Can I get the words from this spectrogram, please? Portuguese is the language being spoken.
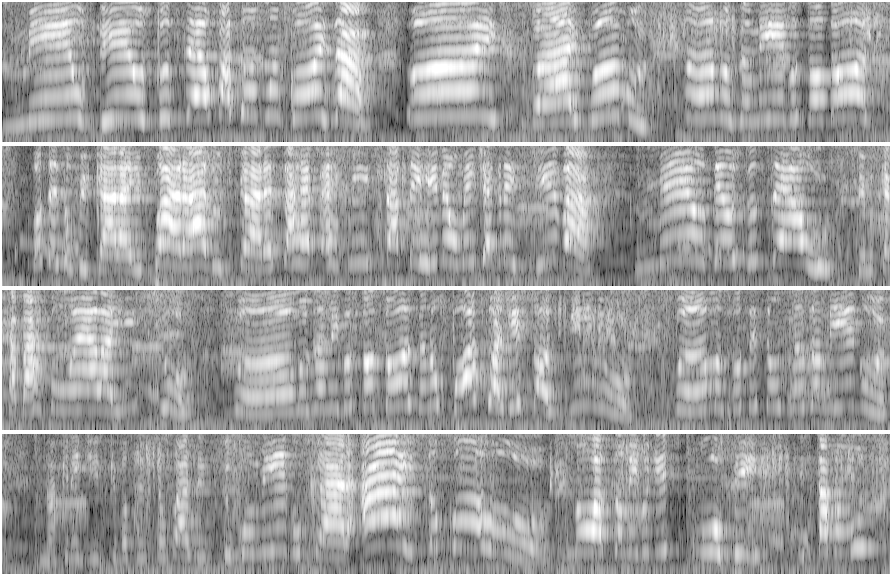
Meu Deus do céu, façam alguma coisa! Ai! Vai, vamos! Vamos, amigos Dodôs! Vocês vão ficar aí parados, cara! Essa Rapper Queen está terrivelmente agressiva! Meu Deus do céu! Temos que acabar com ela, isso! Vamos, amigos Dodôs! Eu não posso agir sozinho! Vamos, vocês são os meus amigos! Não acredito que vocês estão fazendo isso comigo, cara! Ai, socorro! Nossa, amigo, desculpe! Estávamos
